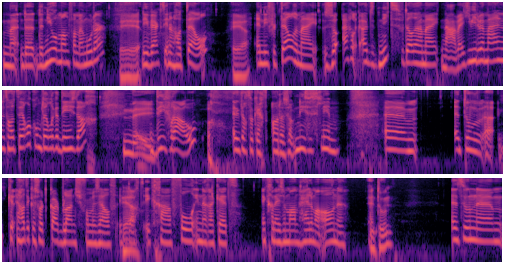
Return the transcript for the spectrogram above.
mijn- de, de nieuwe man van mijn moeder. Ja. Die werkte in een hotel. Ja. En die vertelde mij, zo eigenlijk uit het niets, vertelde hij mij... nou, weet je wie er bij mij in het hotel komt elke dinsdag? Nee. Die vrouw. En ik dacht ook echt, oh, dat is ook niet zo slim. Ehm, en toen eh, had ik een soort carte blanche voor mezelf. Ik Ja. dacht, ik ga vol in de raket. Ik ga deze man helemaal ownen. En toen? En toen ehm,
